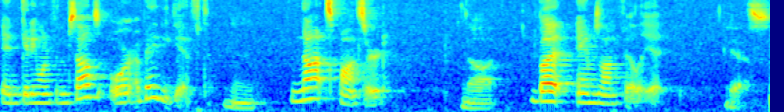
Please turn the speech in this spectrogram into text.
in getting one for themselves or a baby gift. Mm, Not sponsored, not. but Amazon affiliate. Yes.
